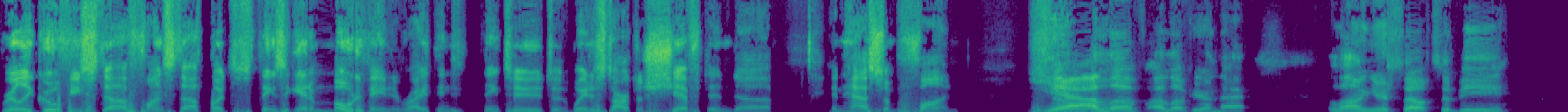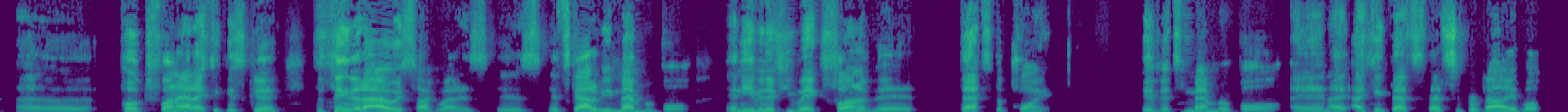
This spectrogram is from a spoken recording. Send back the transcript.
really goofy stuff, fun stuff, but things to get them motivated, right? Things, thing to, to way to start the shift and uh, and have some fun. So, yeah, I uh, love I love hearing that. Allowing yourself to be uh, poked fun at, I think, is good. The thing that I always talk about is is it's got to be memorable, and even if you make fun of it, that's the point. If it's memorable, and I, I think that's that's super valuable.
